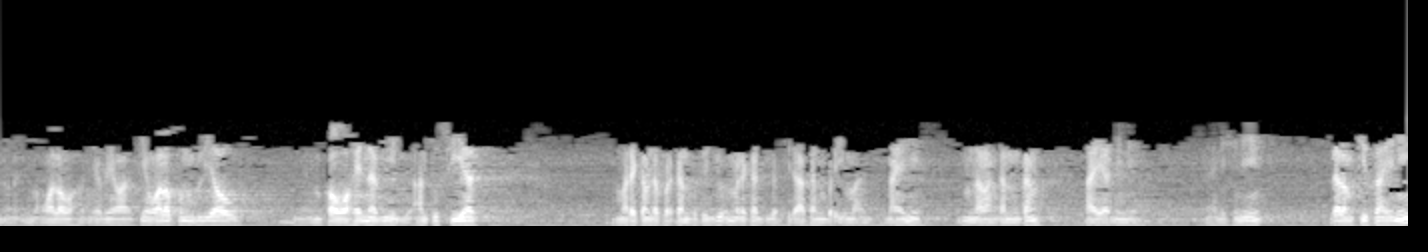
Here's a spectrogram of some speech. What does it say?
Nah, walau, ya, walaupun beliau engkau wahai Nabi antusias mereka mendapatkan petunjuk mereka juga tidak akan beriman. Nah ini menerangkan tentang ayat ini. Nah di sini dalam kisah ini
